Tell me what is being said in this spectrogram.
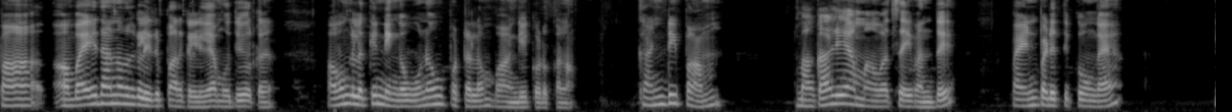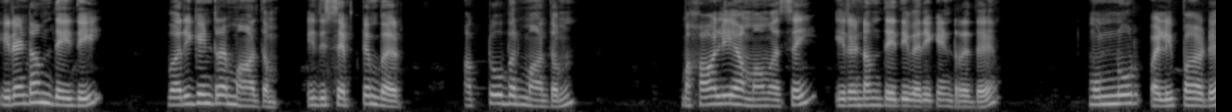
பா வயதானவர்கள் இருப்பார்கள் இல்லையா முதியோர்கள் அவங்களுக்கு நீங்கள் உணவு பொட்டலம் வாங்கி கொடுக்கலாம். கண்டிப்பாக மகாலி அமாவாசை வந்து பயன்படுத்திக்கோங்க. இரண்டாம் தேதி வருகின்ற மாதம். இது செப்டம்பர் அக்டோபர் மாதம். மகாலி அமாவாசை இரண்டாம் தேதி வருகின்றது. முன்னூர் வழிபாடு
